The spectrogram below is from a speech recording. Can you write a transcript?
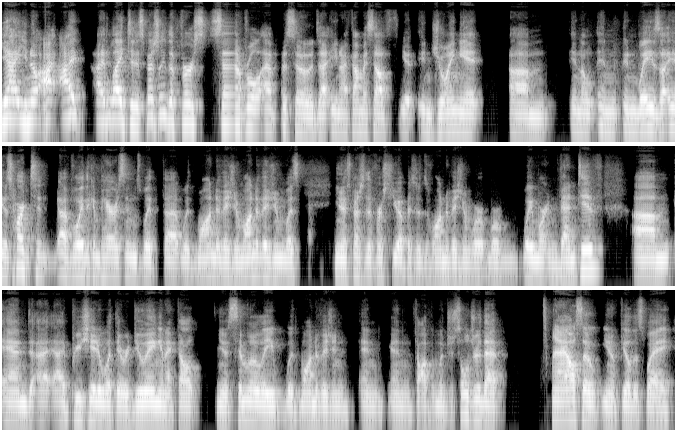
Yeah, you know, I, I I liked it, especially the first several episodes. I, you know, I found myself enjoying it um, in a, in in ways. It was hard to avoid the comparisons with uh, with Wandavision. Wandavision was, you know, especially the first few episodes of Wandavision were were way more inventive, um, and I, I appreciated what they were doing. And I felt, you know, similarly with Wandavision and and Falcon Winter Soldier that, and I also, you know, feel this way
